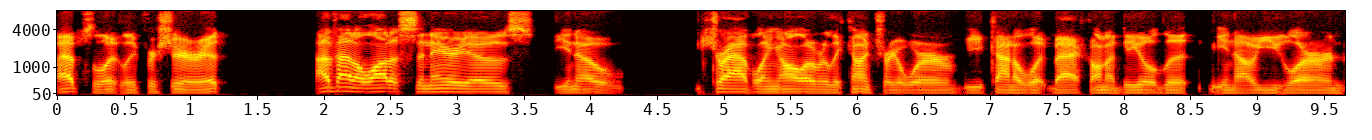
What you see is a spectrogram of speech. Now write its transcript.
absolutely for sure. It. I've had a lot of scenarios, you know, traveling all over the country where you kind of look back on a deal that you know you learned,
